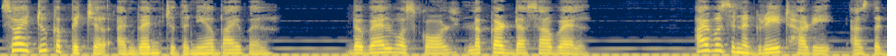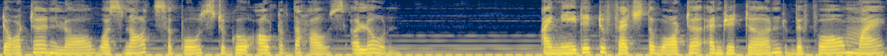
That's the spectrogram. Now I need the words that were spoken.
So I took a pitcher and went to the nearby well. The well was called Lakardasa Well. I was in a great hurry as the daughter in law was not supposed to go out of the house alone. I needed to fetch the water and returned before my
